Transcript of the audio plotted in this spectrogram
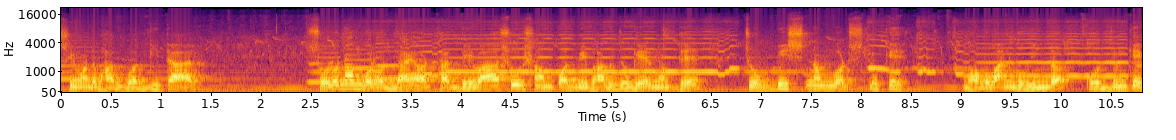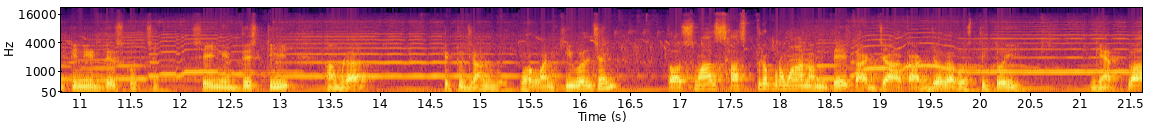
শ্রীমদ্ ভাগবত গীতার ষোলো নম্বর অধ্যায়, অর্থাৎ দেবাসুর সম্পদ বিভাগ যোগের মধ্যে চব্বিশ নম্বর শ্লোকে ভগবান গোবিন্দ অর্জুনকে একটি নির্দেশ করছেন। সেই নির্দেশটি আমরা একটু জানব। ভগবান কি বলছেন? তসমাৎ শাস্ত্র প্রমাণন্তে কার্যাকার্য ব্যবস্থিতই। জ্ঞাত্বা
